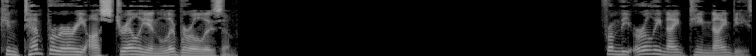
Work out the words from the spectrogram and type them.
Contemporary Australian liberalism From the early 1990s,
